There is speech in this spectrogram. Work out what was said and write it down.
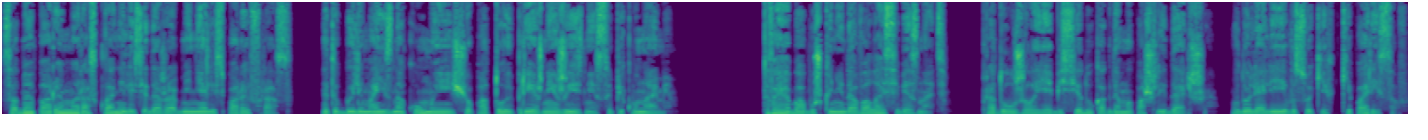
С одной парой мы раскланялись и даже обменялись парой фраз. Это были мои знакомые еще по той прежней жизни с опекунами. «Твоя бабушка не давала о себе знать?» Продолжила я беседу, когда мы пошли дальше, вдоль аллеи высоких кипарисов,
